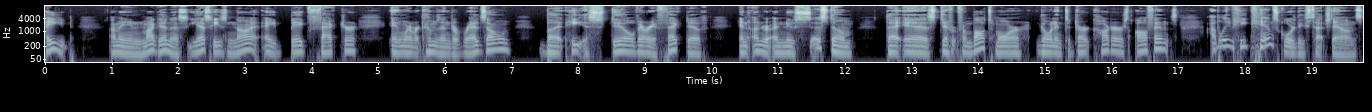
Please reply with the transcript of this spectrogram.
tape. I mean, my goodness, yes, he's not a big factor in whenever it comes into red zone, but he is still very effective and under a new system that is different from Baltimore going into Dirk Koetter's offense. I believe he can score these touchdowns.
